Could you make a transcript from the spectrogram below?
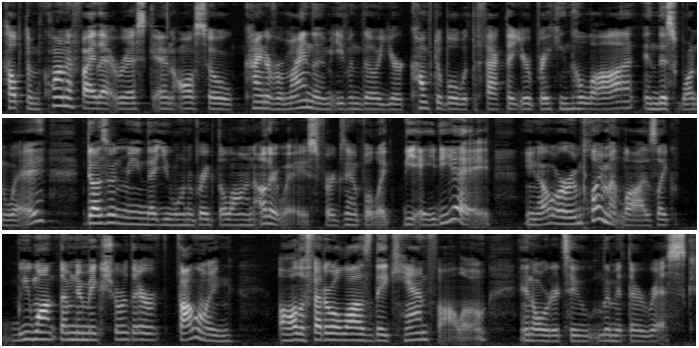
help them quantify that risk and also kind of remind them, even though you're comfortable with the fact that you're breaking the law in this one way, doesn't mean that you want to break the law in other ways. For example, like the ADA, you know, or employment laws. Like, we want them to make sure they're following all the federal laws they can follow in order to limit their risk.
